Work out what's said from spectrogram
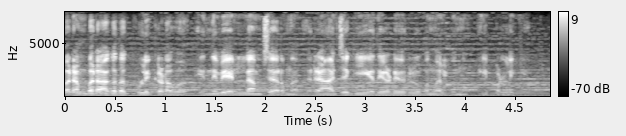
പരമ്പരാഗത കുളിക്കടവ് എന്നിവയെല്ലാം ചേർന്ന് രാജകീയതയുടെ ഒരു രൂപം നൽകുന്നു ഈ പള്ളിക്ക്.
